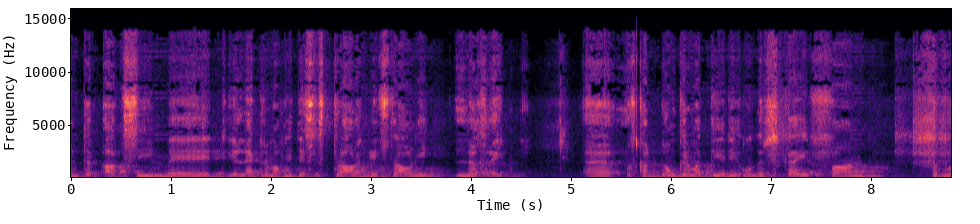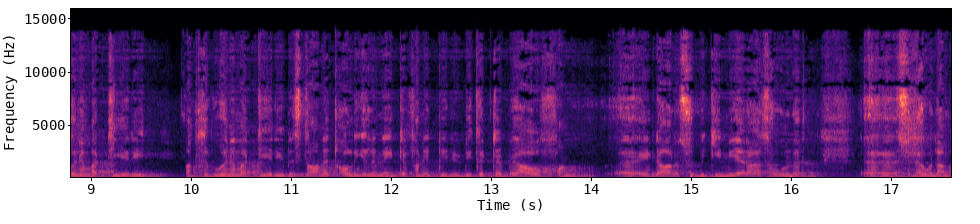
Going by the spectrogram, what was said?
interaksie met elektromagnetiese straling nie. Dit straal nie lig uit nie. Uh ons kan donker materie onderskei van gewone materie, want gewone materie bestaan uit al die elemente van die periodieke tabel van uh en daar is so 'n bietjie meer as 100 uh so nou en dan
